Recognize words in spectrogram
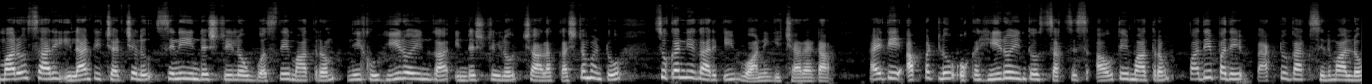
మరోసారి ఇలాంటి చర్చలు సినీ ఇండస్ట్రీలో వస్తే మాత్రం నీకు హీరోయిన్గా ఇండస్ట్రీలో చాలా కష్టం అంటూ సుకన్య గారికి వార్నింగ్ ఇచ్చారట. అయితే అప్పట్లో ఒక హీరోయిన్తో సక్సెస్ అవుతే మాత్రం పదే పదే బ్యాక్ టు బ్యాక్ సినిమాల్లో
